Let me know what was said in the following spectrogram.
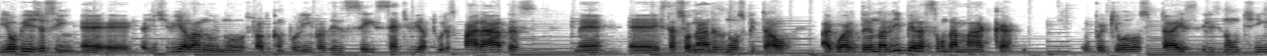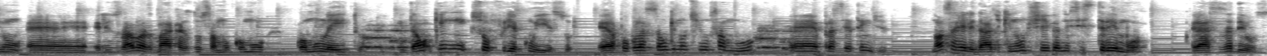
e eu vejo assim, é, é, a gente via lá no, no Hospital do Campo Limpo, às vezes seis, sete viaturas paradas, né, é, estacionadas no hospital, aguardando a liberação da maca porque os hospitais eles não tinham, é, eles usavam as macas do SAMU como como leito. Então, quem sofria com isso era a população que não tinha um SAMU é, para ser atendido. Nossa realidade é que não chega nesse extremo, graças a Deus.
